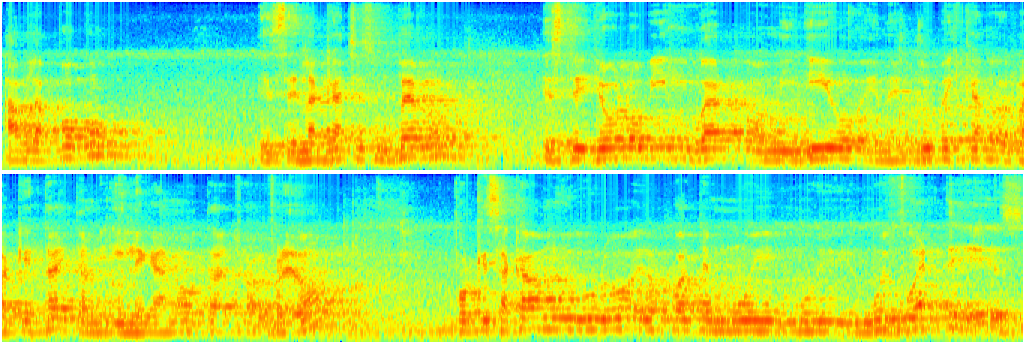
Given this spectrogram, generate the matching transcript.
Habla poco, es, en la cancha es un perro. Este, yo lo vi jugar con mi tío en el Club Mexicano de Raqueta y, también, y le ganó Tacho Alfredo porque sacaba muy duro, era un cuate muy, muy, muy fuerte, es,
